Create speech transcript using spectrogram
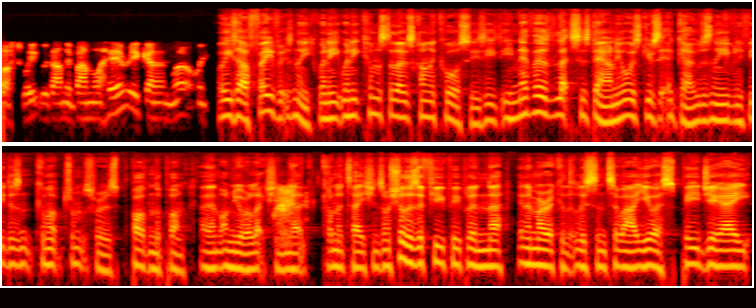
last week with Anirban Lahiri again, weren't we? Well, he's our favourite, isn't he? When he when he comes to those kind of courses, he, he never lets us down. He always gives it a go, doesn't he? Even if he doesn't come up trumps for us. Pardon the pun um, on your election uh, connotations. I'm sure there's a few people in uh, in America that listen to our US PGA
